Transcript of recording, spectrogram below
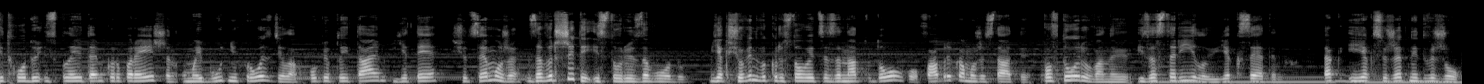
відходу із Playtime Corporation у майбутніх розділах Poppy Playtime є те, що це може завершити історію заводу. Якщо він використовується занадто довго, фабрика може стати повторюваною і застарілою як сеттинг, так і як сюжетний движок.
